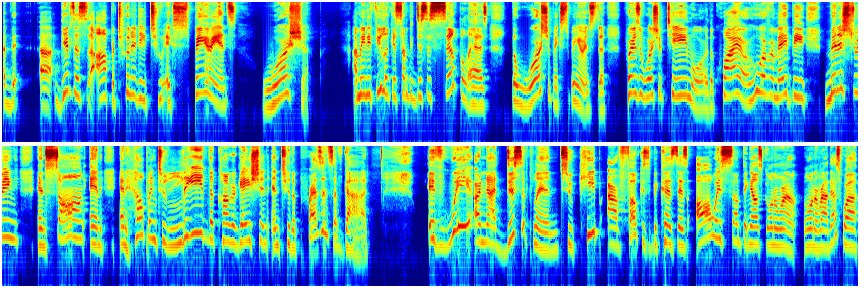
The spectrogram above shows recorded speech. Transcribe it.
the uh, gives us the opportunity to experience worship, I mean, if you look at something just as simple as the worship experience, the praise and worship team or the choir or whoever may be ministering in song and, and helping to lead the congregation into the presence of God, if we are not disciplined to keep our focus because there's always something else going around going around. That's why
